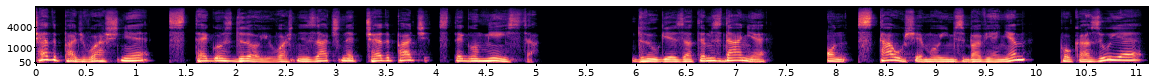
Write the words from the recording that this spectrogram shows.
czerpać właśnie z tego zdroju, właśnie zacznę czerpać z tego miejsca. Drugie zatem zdanie, on stał się moim zbawieniem, pokazuje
